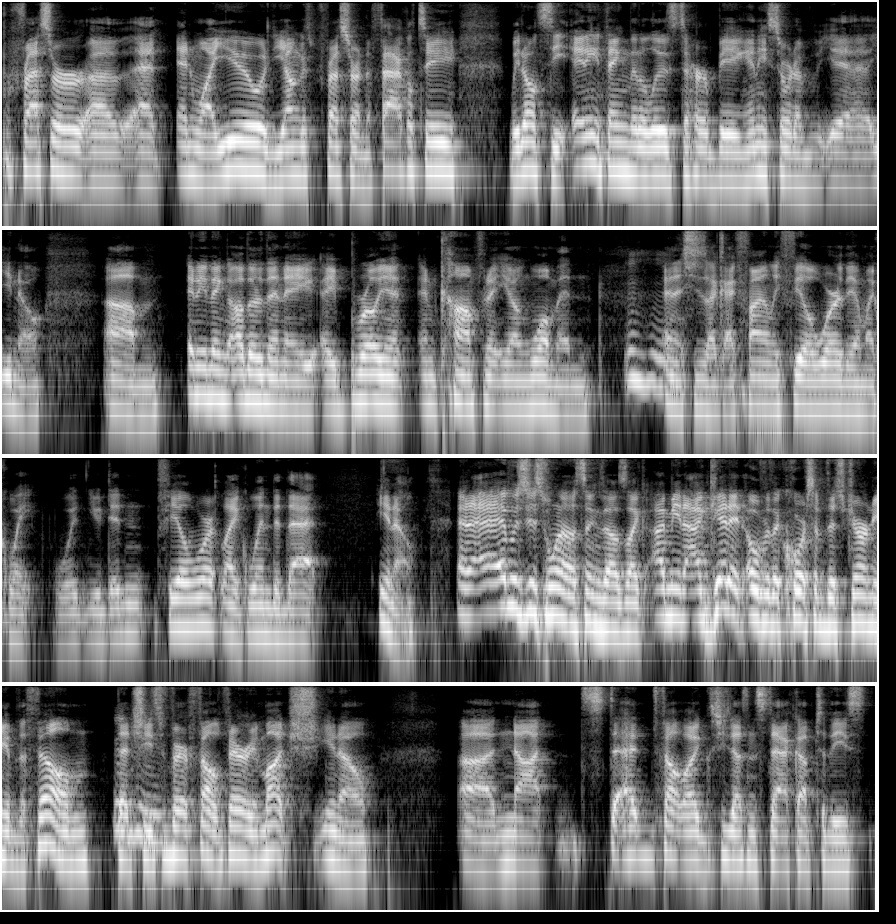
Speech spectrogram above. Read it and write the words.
professor uh, at NYU, the youngest professor in the faculty. We don't see anything that alludes to her being any sort of, uh, you know, um, anything other than a, a brilliant and confident young woman. And then she's like, I finally feel worthy. I'm like, wait, what, you didn't feel worthy? Like, when did that, you know? And I, it was just one of those things I was like, I mean, I get it over the course of this journey of the film that she's very, felt very much, you know, uh, not st- felt like she doesn't stack up to these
